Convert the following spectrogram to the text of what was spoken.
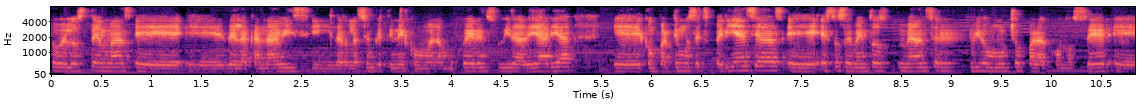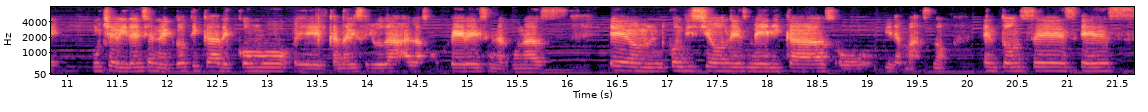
sobre los temas eh, eh, de la cannabis y la relación que tiene como la mujer en su vida diaria. compartimos experiencias. estos eventos me han servido mucho para conocer mucha evidencia anecdótica de cómo el cannabis ayuda a las mujeres en algunas em, condiciones médicas o, y demás, ¿no? Entonces, es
